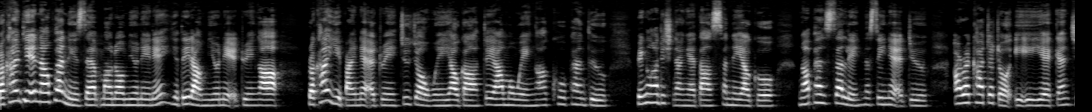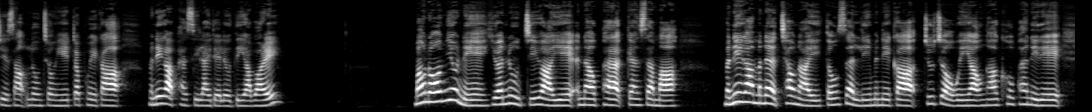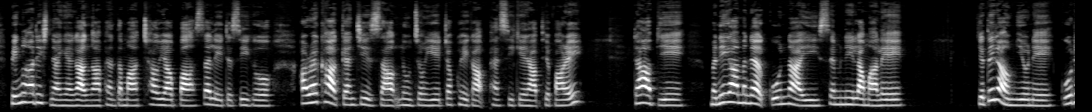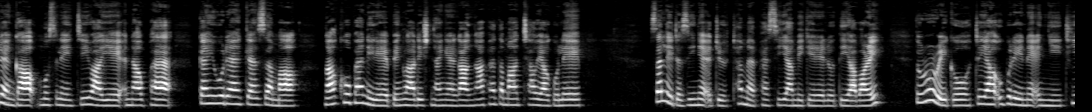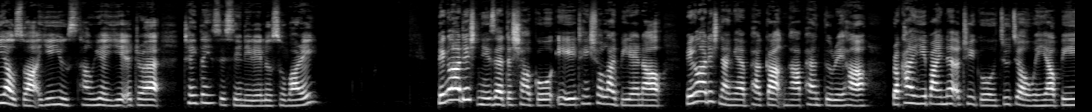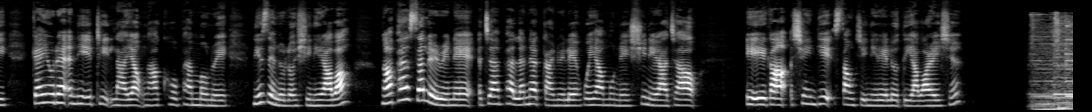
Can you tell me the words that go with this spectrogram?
ရခိုင်ပြည်အနောက်ဘက်နေဆက်မောင်တော်မြို့နယ်နဲ့ရသေးတောင်မြို့နယ်အတွင်းကရခိုင်ရေပိုင်းနယ်အတွင်းကျူးကျော်ဝင်ရောက်ကတရားမဝင်ငါခိုးဖမ်းသူဘင်္ဂလားဒေ့ရှ်နိုင်ငံသား12ယောက်ကိုငါဖမ်းဆက်လေနှစ်စီးနဲ့အတူအာရခတက်တော် AA ရဲ့ကမ်းခြေဆောင်လုံခြုံရေးတပ်ဖွဲ့ကမနေ့ကဖမ်းဆီးလိုက်တယ်လို့သိရပါဗျ။မောင်တော်မြို့နယ်ရွက်နုကြီးရွာရဲ့အနောက်ဘက်ကန်ဆက်မှာ မနေ့ကမနက်6:34မိနစ်ကကျူးကျော်ဝေရောက်ငါခိုးဖမ်းနေတဲ့ဘင်္ဂလားဒေ့ရှ်နိုင်ငံကငါဖမ်းသမား6ယောက်ပါဆက်လေတစည်းကိုအရက်ခကန်ကြီးဆောင်လုံခြုံရေးတပ်ဖွဲ့ကဖမ်းဆီးခဲ့တာဖြစ်ပါတယ်။ဒါအပြင်မနေ့ကမနက်9:10မိနစ်လောက်မှာလဲရတိတောင်မြို့နယ်ကိုးတန်ကောက်မွတ်စလင်ကြီးရွာရဲ့အနောက်ဘက်ကန်ယိုဒန်ကန်ဆက်မှာငါခိုးဖမ်းနေတဲ့ဘင်္ဂလားဒေ့ရှ်နိုင်ငံကငါဖမ်းသမား6ယောက်ကိုလည်းဆက်လေတစည်းနဲ့အတူထပ်မံဖမ်းဆီးရမိခဲ့တယ်လို့သိရပါတယ်။ သူတို့တွေကိုတရားဥပဒေနဲ့အညီထိရောက်စွာအရေးယူဆောင်ရွက်ရေးအတွက်ထိမ့်သိမ်းစစ်ဆေးနေတယ်လို့ဆိုပါတယ်။ဘင်္ဂလားဒေ့ရှ်နေဆက်တလျှောက်ကိုအေအေထိန်းချုပ်လိုက်ပြီးတဲ့နောက်ဘင်္ဂလားဒေ့ရှ်နိုင်ငံဘက်ကငါးဖမ်းသူတွေဟာရခိုင်ရေပိုင်နက်အထိကိုကျူးကျော်ဝင်ရောက်ပြီးကမ်းရိုးတန်းအနီးအထိလာရောက်ငါးခိုးဖမ်းမှုတွေနေ့စဉ်လိုလိုရှိနေတာပါ။ငါးဖမ်းဆက်လေတွေနဲ့အကြမ်းဖက်လက်နက်ကင်တွေလည်းဝေရောက်မှုတွေရှိနေတာကြောင့်အေအေကအချိန်ပြည့်စောင့်ကြည့်နေတယ်လို့သိရပါတယ်ရှင်။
